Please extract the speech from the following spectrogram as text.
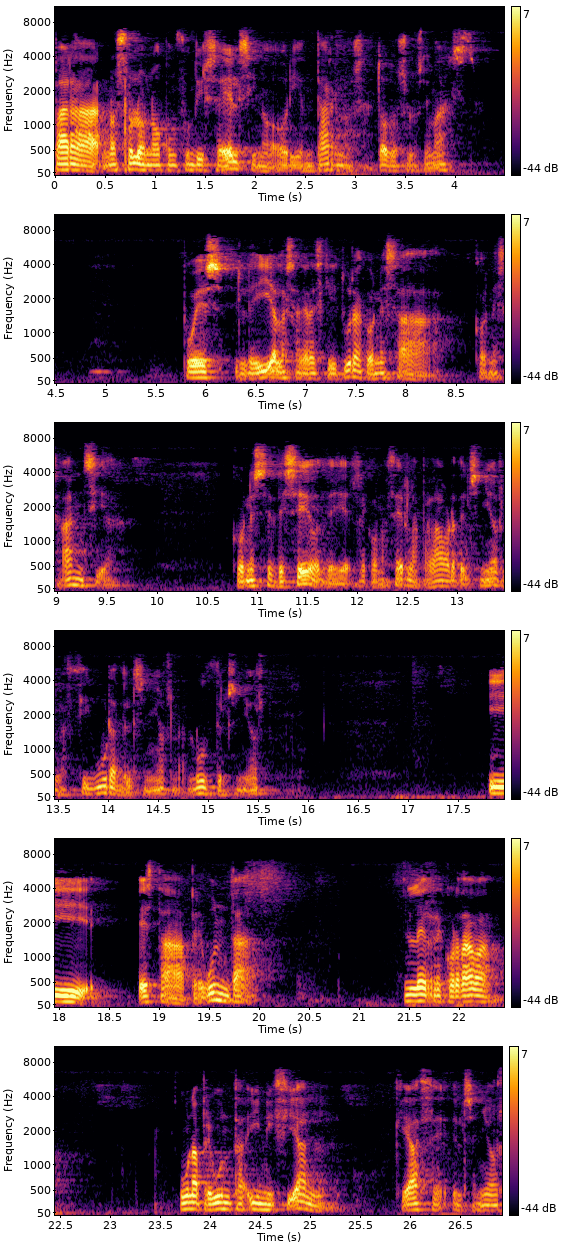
Para no solo no confundirse él, sino orientarnos a todos los demás. Pues leía la Sagrada Escritura con esa, con esa ansia, con ese deseo de reconocer la palabra del Señor, la figura del Señor, la luz del Señor. Y esta pregunta le recordaba una pregunta inicial que hace el Señor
